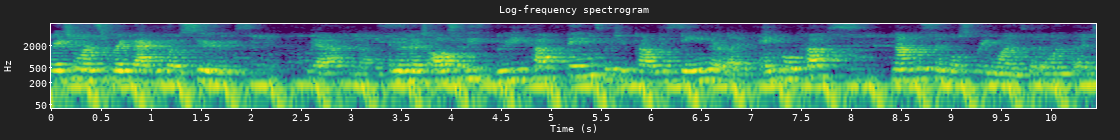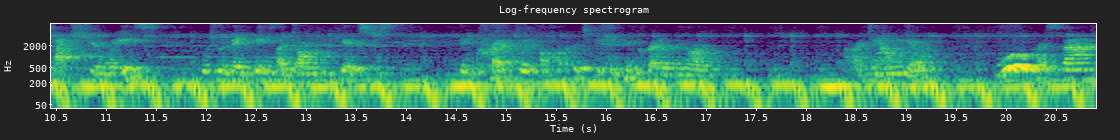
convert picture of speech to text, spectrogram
Rachel wants to bring back the BOSUs. Yeah. And then there's also these booty cuff things, which you've probably seen. They're like ankle cuffs. Not the simple spring ones, but the ones that attach to your waist, which would make things like donkey kicks just incredibly hard. incredibly hard. All right, down we go. Woo, press back.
